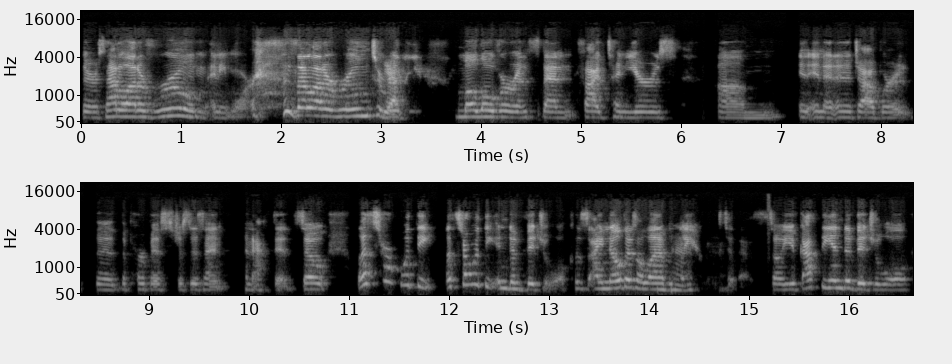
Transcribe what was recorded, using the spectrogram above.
there's not a lot of room anymore. there's not a lot of room to yeah. really mull over and spend five, ten years um, in, in, a, in a job where the, the purpose just isn't connected. So let's start with the let's start with the individual because I know there's a lot mm-hmm. of layers to this. So you've got the individual,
